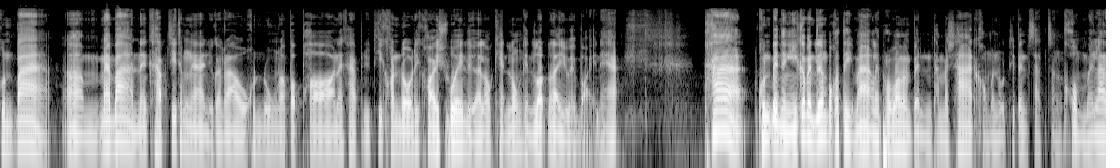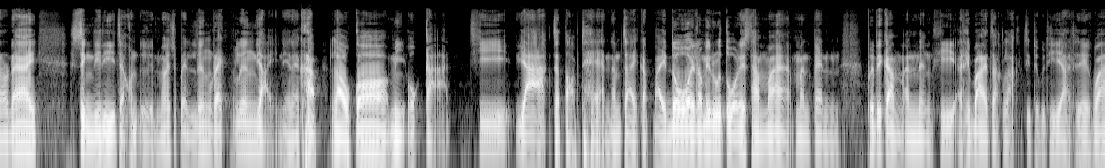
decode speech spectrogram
คุณป้าแม่บ้านนะครับที่ทำงานอยู่กับเราคุณลุงรปภนะครับอยู่ที่คอนโดที่คอยช่วยเหลือเราเข็นลงเข็นรถอะไรอยู่บ่อยๆนะฮะ ถ้าคุณเป็นอย่างนี้ก็เป็นเรื่องปกติมากเลย เพราะว่ามันเป็นธรรมชาติของมนุษย์ที่เป็นสัตว์สังคม เวลาเราได้สิ่งดีๆ จากคนอื่น ไม่ว่าจะเป็นเรื่องเล็กเรื่องใหญ่เนี่ยนะครับ เราก็มีโอกาสที่อยากจะตอบแทนน้ำใจกลับไป โดย เราไม่รู้ตัวด้วยซ้ำว่ามันเป็นพฤติกรรมอันหนึ่งที่อธิบายจากหลักจิตวิทยาที่เรียกว่า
